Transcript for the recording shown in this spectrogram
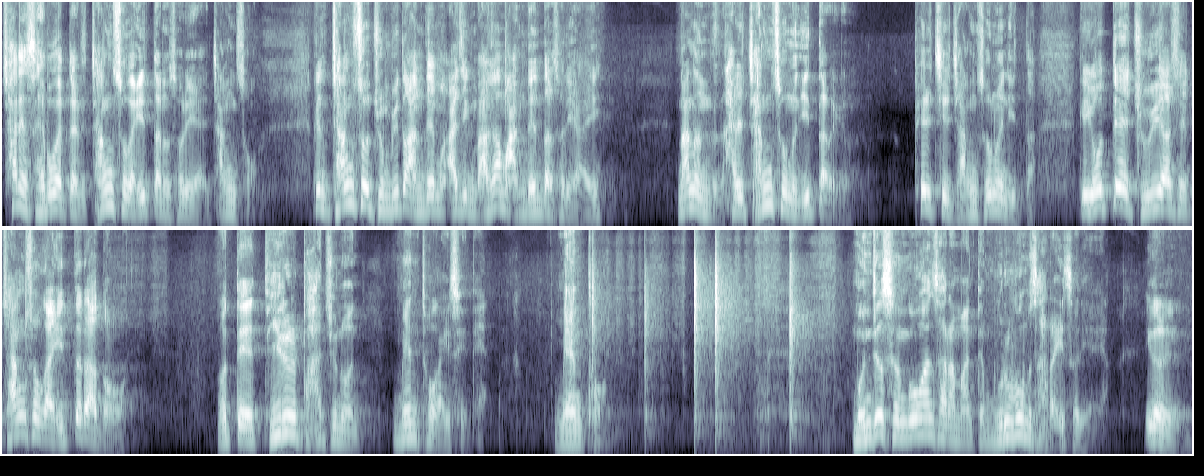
차려서 해보겠다는 장소가 있다는 소리예요. 장소. 그 장소 준비도 안 되면 아직 나가면 안 된다 소리야. 이. 나는 할 장소는 있다래요. 펼칠 장소는 있다. 그 요때 주의하세요. 장소가 있더라도 어때 뒤를 봐주는 멘토가 있어야 돼. 멘토. 먼저 성공한 사람한테 물어보면서 하라 이 소리예요. 이걸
